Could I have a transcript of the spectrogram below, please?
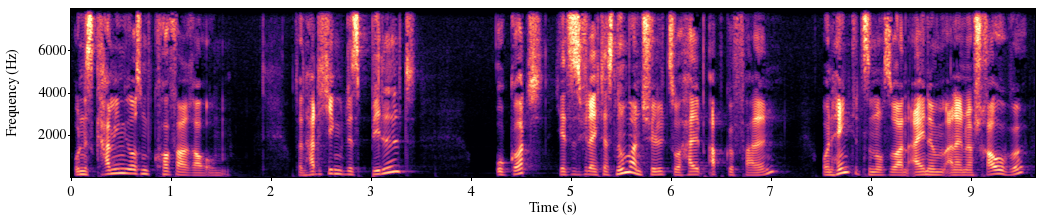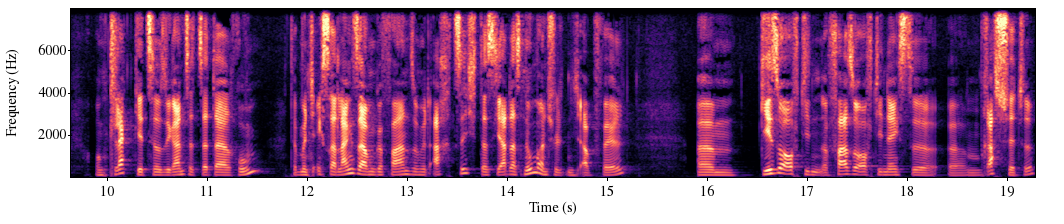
Und es kam irgendwie aus dem Kofferraum. Dann hatte ich irgendwie das Bild, oh Gott, jetzt ist vielleicht das Nummernschild so halb abgefallen und hängt jetzt nur noch so an einem, an einer Schraube und klackt jetzt so die ganze Zeit da rum. Da bin ich extra langsam gefahren, so mit 80, dass ja das Nummernschild nicht abfällt. Ähm, geh so auf die, fahr so auf die nächste ähm, Raststätte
